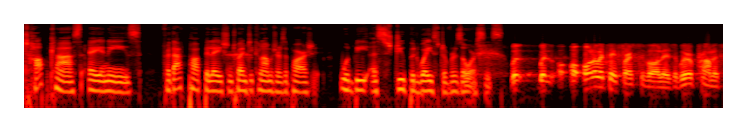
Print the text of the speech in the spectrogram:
top class A and E's for that population 20 kilometres apart would be a stupid waste of resources? Well, well, all I would say first of all is that we were promised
